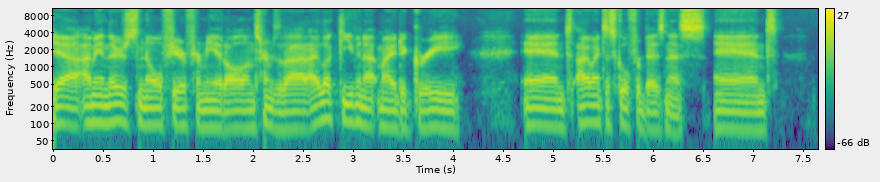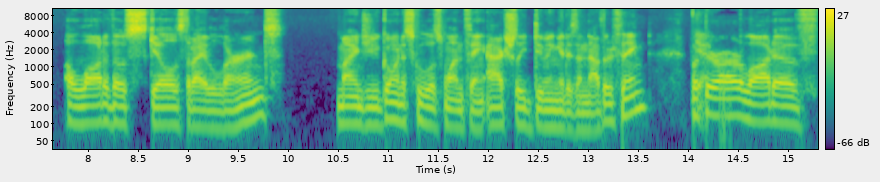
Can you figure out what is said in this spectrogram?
Yeah, I mean, there's no fear for me at all in terms of that. I look even at my degree, and I went to school for business, and a lot of those skills that I learned, mind you, going to school is one thing, actually doing it is another thing. But yeah. there are a lot of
